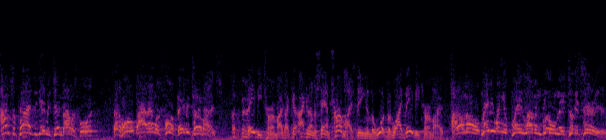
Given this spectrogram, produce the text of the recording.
I'm surprised he gave me $10 for it. That whole violin was full of baby termites. Baby termites. I can, I can understand termites being in the wood, but why baby termites? I don't know. Maybe when you played Love in Bloom, they took it serious.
